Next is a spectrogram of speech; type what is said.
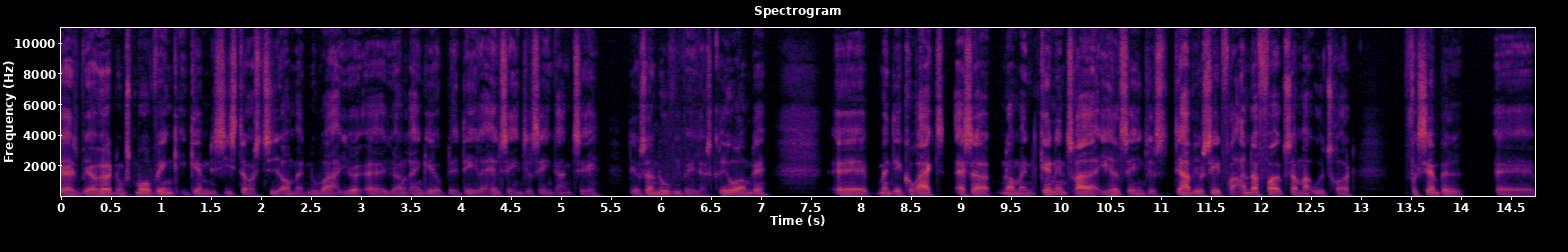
altså, vi har hørt nogle små vink igennem det sidste års tid om, at nu var Jør- øh, Jørgen Rinke jo blevet del af Hells Angels en gang til. Det er jo så nu, vi vælger at skrive om det. Øh, men det er korrekt, altså, når man genindtræder i Hells Angels, det har vi jo set fra andre folk, som har udtrådt. For eksempel øh,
